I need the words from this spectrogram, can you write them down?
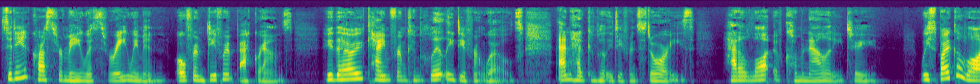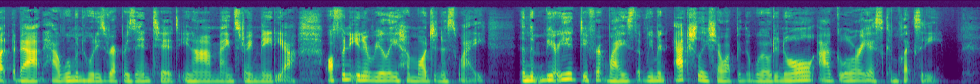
Sitting across from me were three women, all from different backgrounds, who, though came from completely different worlds and had completely different stories, had a lot of commonality too. We spoke a lot about how womanhood is represented in our mainstream media, often in a really homogenous way, and the myriad different ways that women actually show up in the world in all our glorious complexity.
